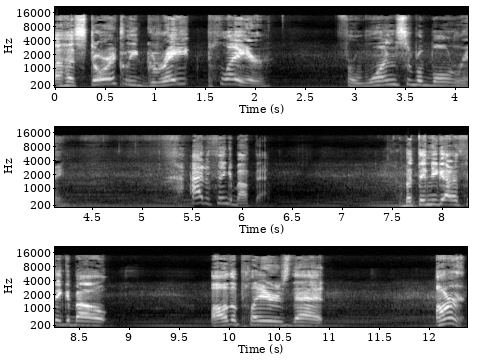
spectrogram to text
a historically great player for one Super Bowl ring. I had to think about that. But then you got to think about all the players that aren't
